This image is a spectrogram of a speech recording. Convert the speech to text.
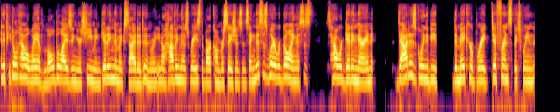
and if you don't have a way of mobilizing your team and getting them excited and you know having those raise the bar conversations and saying this is where we're going, this is, this is how we're getting there, and that is going to be the make or break difference between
